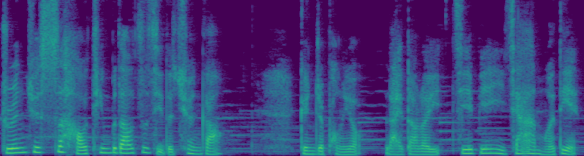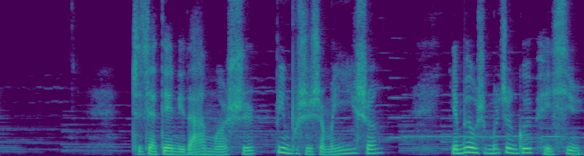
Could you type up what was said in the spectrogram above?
主人却丝毫听不到自己的劝告，跟着朋友来到了街边一家按摩店。这家店里的按摩师并不是什么医生，也没有什么正规培训。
